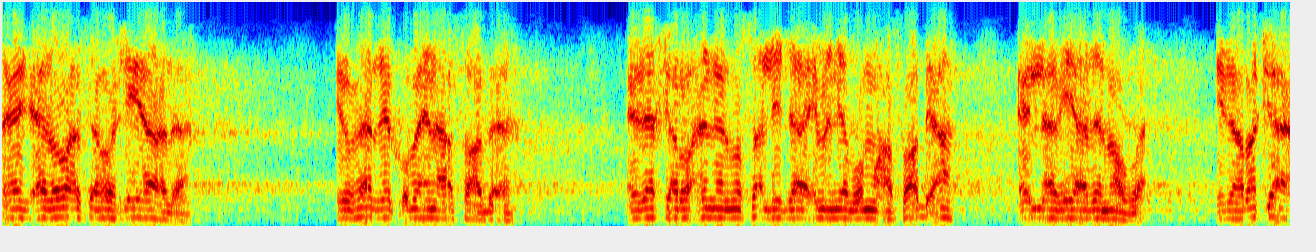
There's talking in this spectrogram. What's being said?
ويجعل رأسه شياله يفرق بين أصابعه. ذكروا أن المصلي دائما يضم أصابعه إلا في هذا الموضع. إذا ركع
